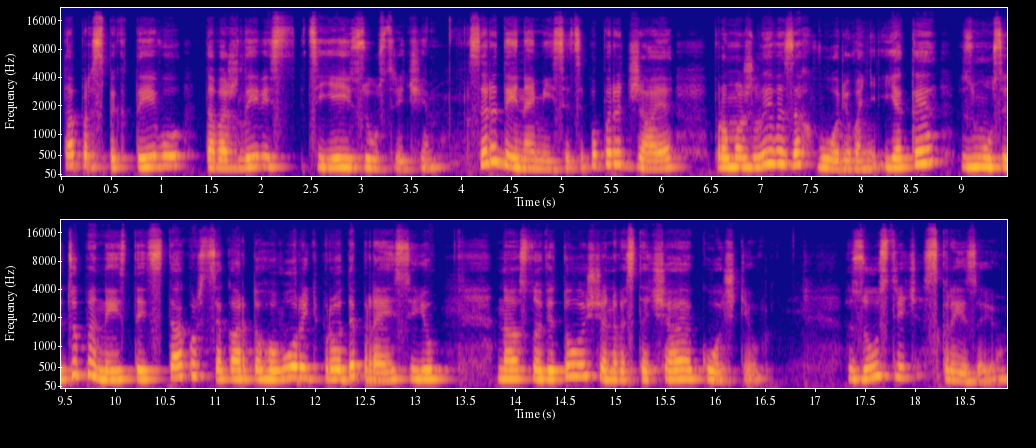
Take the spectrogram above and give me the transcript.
та перспективу та важливість цієї зустрічі. Середина місяця попереджає про можливе захворювання, яке змусить зупинитись. Також ця карта говорить про депресію на основі того, що не вистачає коштів. Зустріч з кризою.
